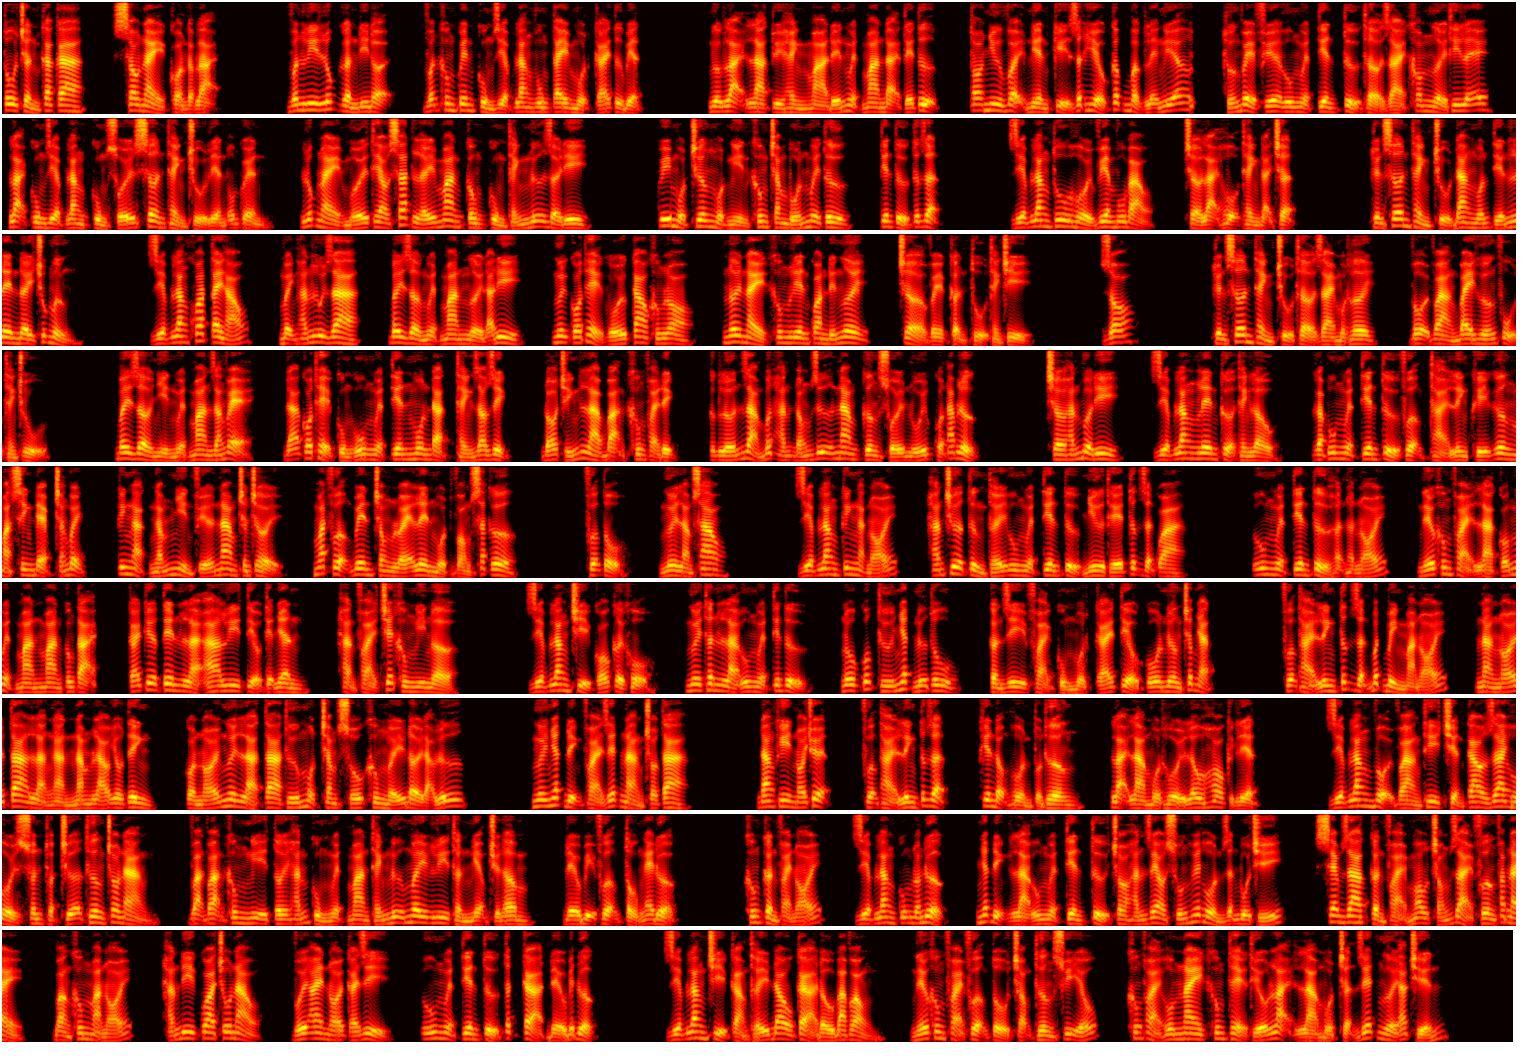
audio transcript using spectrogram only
Tô trần ca ca, sau này còn gặp lại. Vân ly lúc gần đi đợi, vẫn không quên cùng diệp lăng vung tay một cái từ biệt. Ngược lại là tùy hành mà đến nguyệt man đại tế tự, to như vậy niên kỷ rất hiểu cấp bậc lễ nghĩa, hướng về phía u nguyệt tiên tử thở dài không người thi lễ lại cùng diệp lăng cùng suối sơn thành chủ liền ôn quyền, lúc này mới theo sát lấy man công cùng thánh nữ rời đi. Q một chương một nghìn bốn mươi b ố tiên tử tức giận. Diệp lăng thu hồi viêm vu bảo, trở lại hộ thành đại trận. Tuyền sơn thành chủ đang muốn tiến lên đây chúc mừng. Diệp lăng khoát tay áo, mệnh hắn lui ra, bây giờ nguyệt man người đã đi, ngươi có thể gối cao không lo, nơi này không liên quan đến ngươi, trở về cẩn thủ thành trì. Rõ. Tuyền sơn thành chủ thở dài một hơi, vội vàng bay hướng phủ thành chủ. Bây giờ nhìn nguyệt man dáng vẻ, đã có thể cùng u nguyệt tiên môn đặt thành giao dịch, đó chính là bạn không phải địch cực lớn giảm bớt hắn đóng giữ nam cương suối núi quận áp lực. Chờ hắn vừa đi, diệp lăng lên cửa thành lầu, gặp u nguyệt tiên tử phượng thải linh khí gương mặt xinh đẹp trắng bệnh, kinh ngạc ngắm nhìn phía nam chân trời, mắt phượng bên trong lóe lên một vòng sắc cơ. Phượng tổ người làm sao? Diệp lăng kinh ngạc nói, hắn chưa từng thấy u nguyệt tiên tử như thế tức giận qua. U nguyệt tiên tử hận hận nói, nếu không phải là có nguyệt man man công tại, cái kia tên là ali tiểu tiện nhân, hẳn phải chết không nghi ngờ. Diệp lăng chỉ có cười khổ, ngươi thân là u nguyệt tiên tử, nô quốc thứ nhất nữ tu, cần gì phải cùng một cái tiểu cô nương chấp nhận? Phượng thải linh tức giận bất bình mà nói, nàng nói ta là ngàn năm lão yêu tinh, còn nói ngươi là ta thứ một trăm số không mấy đời đạo lữ. Ngươi nhất định phải giết nàng cho ta. Đang khi nói chuyện, phượng thải linh tức giận, khiên động hồn tổn thương, lại là một hồi lâu ho kịch liệt. Diệp lăng vội vàng thi triển cao giai hồi xuân thuật chữa thương cho nàng, vạn vạn không nghĩ tới hắn cùng nguyệt man thánh nữ mây ly thần niệm truyền âm, đều bị phượng tổ nghe được. Không cần phải nói, diệp lăng cũng đoán được, nhất định là u nguyệt tiên tử cho hắn gieo xuống huyết hồn dẫn bố trí, xem ra cần phải mau chóng giải phương pháp này, bằng không mà nói, hắn đi qua chỗ nào, với ai nói cái gì, u nguyệt tiên tử tất cả đều biết được diệp lăng chỉ cảm thấy đau cả đầu ba vòng, nếu không phải phượng tổ trọng thương suy yếu, không phải hôm nay không thể thiếu lại là một trận giết người ác chiến.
